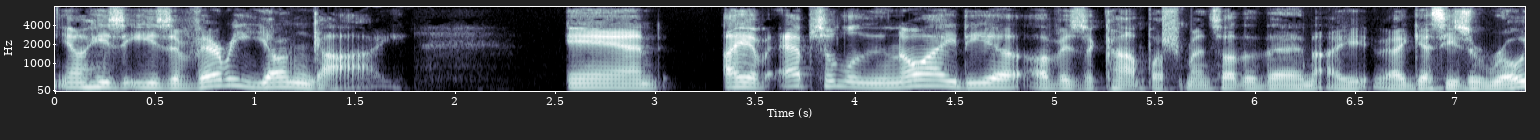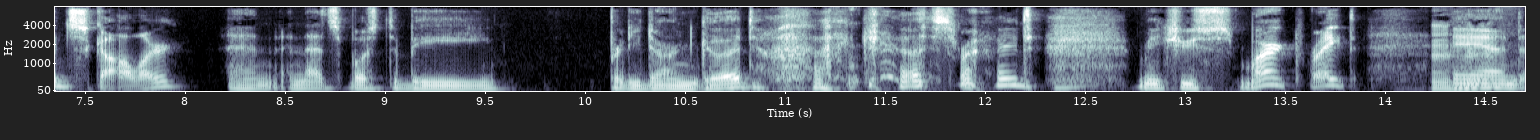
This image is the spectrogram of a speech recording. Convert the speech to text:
You know, he's he's a very young guy, and I have absolutely no idea of his accomplishments other than I, I guess he's a Rhodes Scholar, and and that's supposed to be pretty darn good, I guess, right? Makes you smart, right? Mhm. And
